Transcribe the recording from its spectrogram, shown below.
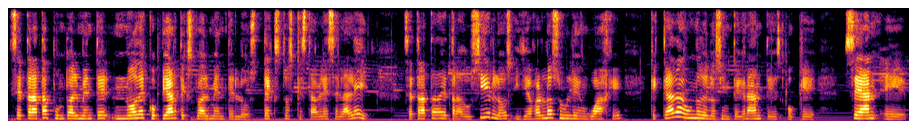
Se trata puntualmente no de copiar textualmente los textos que establece la ley, se trata de traducirlos y llevarlos a un lenguaje que cada uno de los integrantes o que sean eh,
